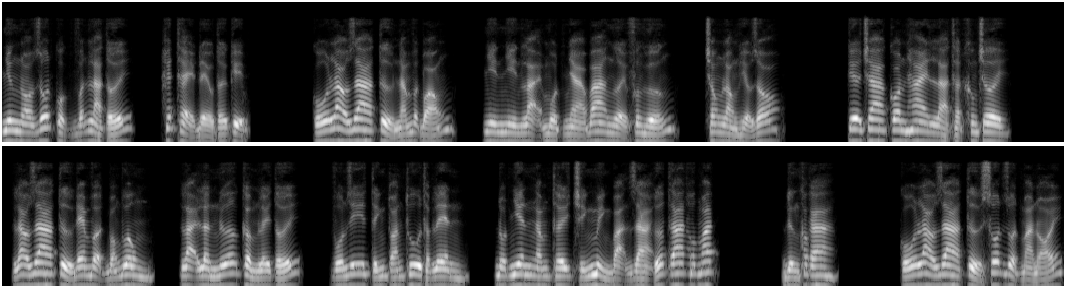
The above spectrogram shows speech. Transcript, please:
nhưng nó rốt cuộc vẫn là tới, hết thể đều tới kịp. Cố lao ra tử nắm vật bóng, nhìn nhìn lại một nhà ba người phương hướng, trong lòng hiểu rõ. Kia cha con hai là thật không chơi. Lao ra tử đem vợt bóng bông, lại lần nữa cầm lấy tới, vốn dĩ tính toán thu thập lên, đột nhiên ngắm thấy chính mình bạn già ướt át hốc mắt. Đừng khóc ca. Cố lao ra tử sốt ruột mà nói.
